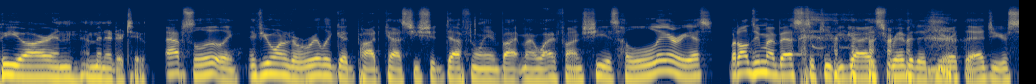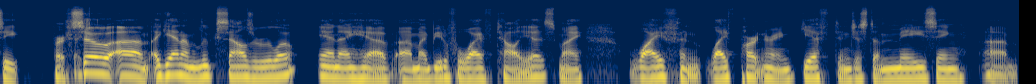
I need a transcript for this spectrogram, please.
who you are in a minute or two. Absolutely. If you wanted a really good podcast, you should definitely invite my wife on. She is hilarious, but I'll do my best to keep you guys riveted here at the edge of your seat. Perfect. So um, again, I'm Luke Salzarulo, and I have uh, my beautiful wife Talia is my wife and life partner and gift, and just amazing um,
